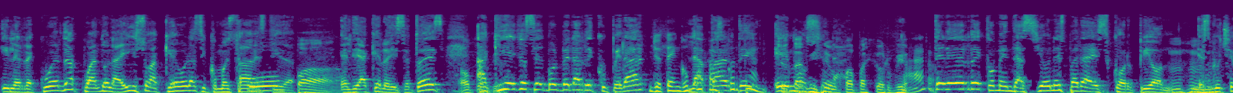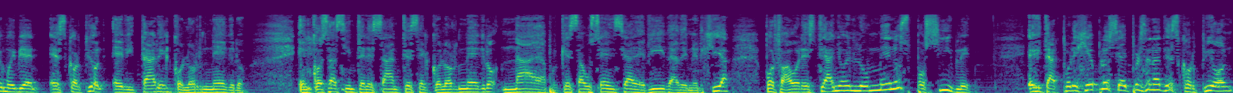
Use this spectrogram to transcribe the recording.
y le recuerda cuándo la hizo, a qué horas y cómo estaba vestida. Opa. El día que lo hizo. Entonces, por aquí ellos es volver a recuperar Yo tengo un la papá parte escorpión. emocional. escorpión. Claro. Tres recomendaciones para escorpión. Escuche muy bien, escorpión, evitar el color negro. En cosas interesantes, el color negro, nada, porque es ausencia de vida, de energía. Por favor, este año en lo menos posible. Evitar, por ejemplo, si hay personas de escorpión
